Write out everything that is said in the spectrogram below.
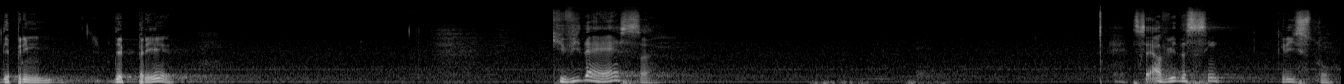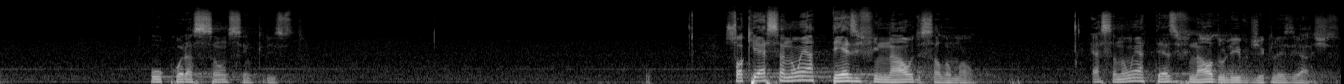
deprim, deprê, Que vida é essa? Essa é a vida sem Cristo, ou coração sem Cristo. Só que essa não é a tese final de Salomão. Essa não é a tese final do livro de Eclesiastes.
